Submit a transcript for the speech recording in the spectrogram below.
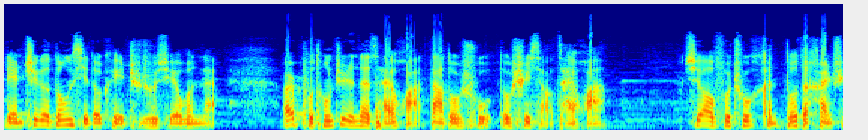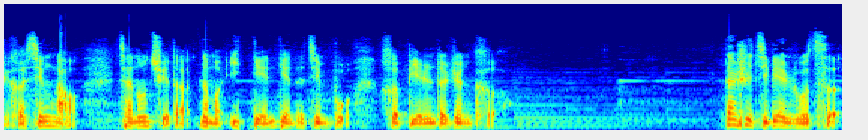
连吃个东西都可以吃出学问来，而普通之人的才华大多数都是小才华，需要付出很多的汗水和辛劳，才能取得那么一点点的进步和别人的认可。但是即便如此。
